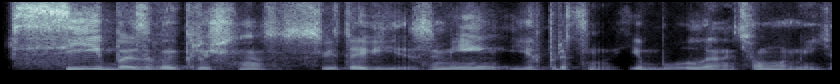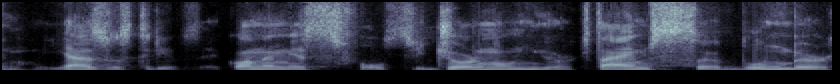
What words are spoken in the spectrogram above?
всі без виключення світові змі їх представники були на цьому мітингу. Я зустрів The Economist, Wall Street Journal, New York Times, Bloomberg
